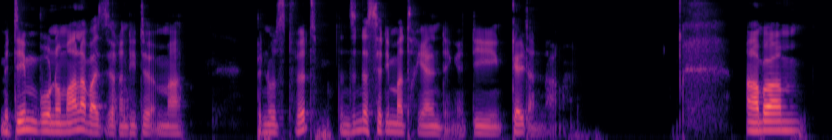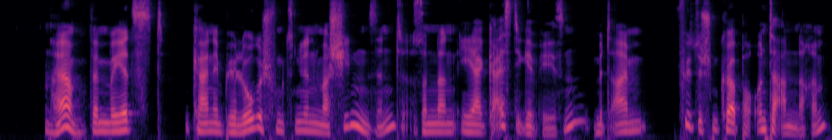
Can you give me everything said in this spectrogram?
mit dem, wo normalerweise Rendite immer benutzt wird, dann sind das ja die materiellen Dinge, die Geldanlagen. Aber, naja, wenn wir jetzt keine biologisch funktionierenden Maschinen sind, sondern eher geistige Wesen mit einem physischen Körper unter anderem,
